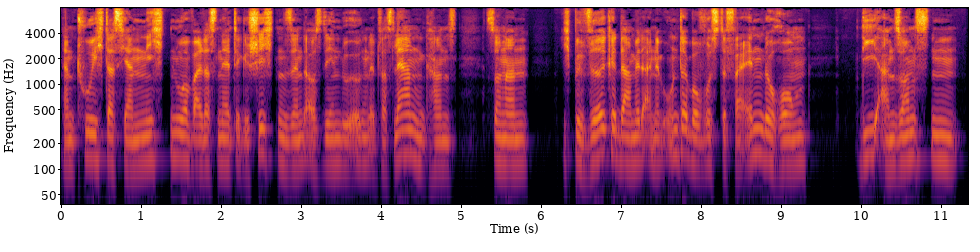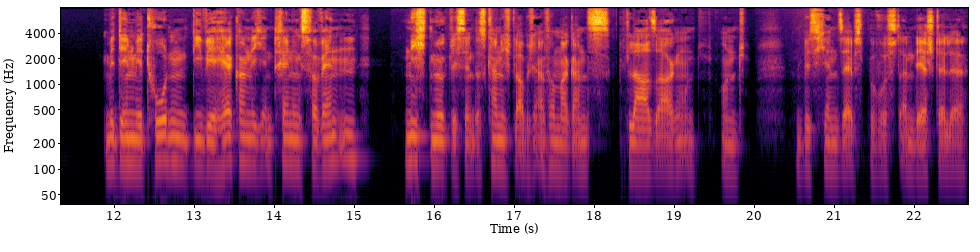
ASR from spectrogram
dann tue ich das ja nicht nur, weil das nette Geschichten sind, aus denen du irgendetwas lernen kannst, sondern ich bewirke damit eine unterbewusste Veränderung, die ansonsten mit den Methoden, die wir herkömmlich in Trainings verwenden, nicht möglich sind. Das kann ich, glaube ich, einfach mal ganz klar sagen und, und ein bisschen selbstbewusst an der Stelle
